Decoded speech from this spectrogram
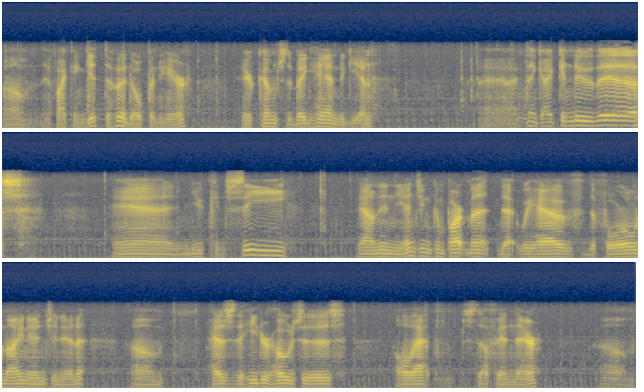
Um, if I can get the hood open here, here comes the big hand again. I think I can do this. And you can see down in the engine compartment that we have the 409 engine in it. Um, has the heater hoses, all that stuff in there. Um,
